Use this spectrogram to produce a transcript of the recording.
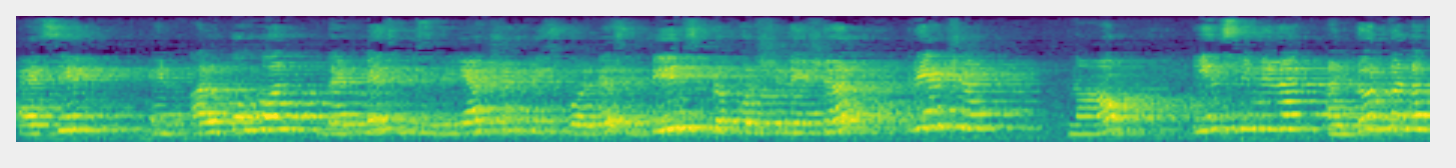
acid and alcohol. That means this reaction is called as disproportionation reaction. Now, in similar, undone conductor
